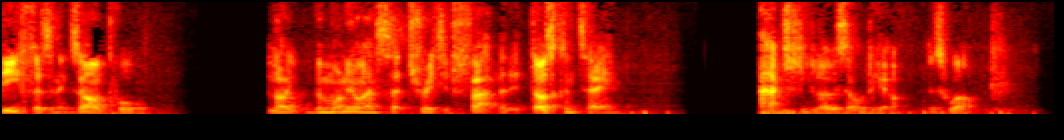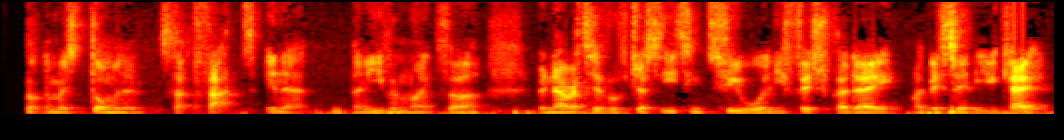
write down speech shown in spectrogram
beef as an example, like the monounsaturated fat that it does contain actually lowers LDL as well. Not the most dominant fat in it. And even like the, the narrative of just eating two oily fish per day, like they say in the UK,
